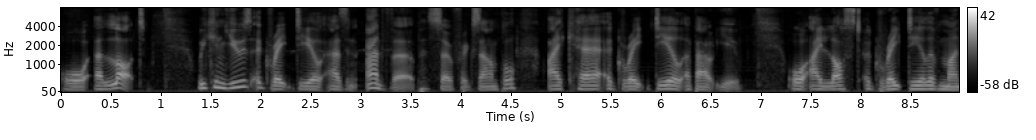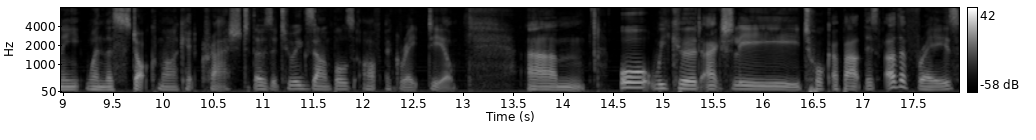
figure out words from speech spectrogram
or a lot. We can use a great deal as an adverb. So, for example, I care a great deal about you. Or I lost a great deal of money when the stock market crashed. Those are two examples of a great deal. Um, or we could actually talk about this other phrase,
